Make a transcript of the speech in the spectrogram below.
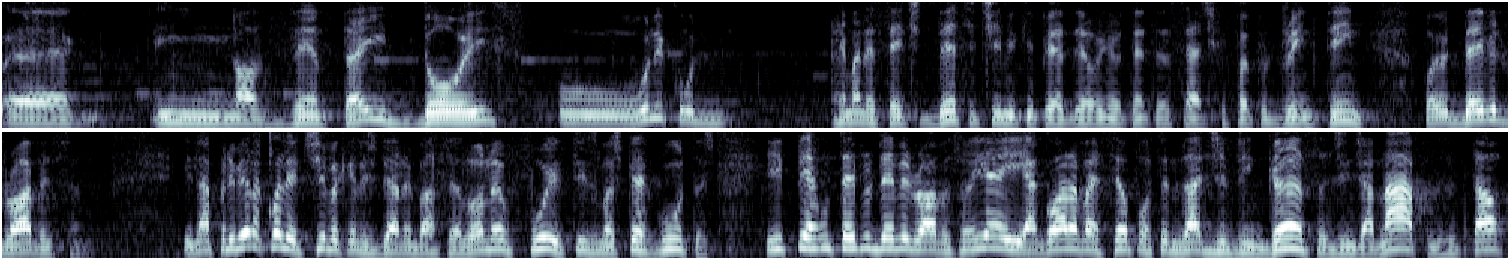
é, em 92, o único remanescente desse time que perdeu em 87, que foi para o Dream Team, foi o David Robinson. E na primeira coletiva que eles deram em Barcelona, eu fui, fiz umas perguntas e perguntei para o David Robinson: e aí, agora vai ser a oportunidade de vingança de Indianápolis e tal?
